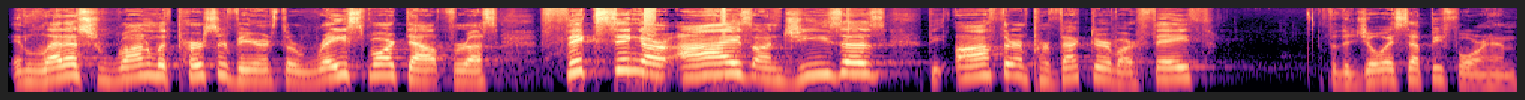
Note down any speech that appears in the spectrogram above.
and let us run with perseverance the race marked out for us, fixing our eyes on Jesus, the author and perfecter of our faith. For the joy set before him,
